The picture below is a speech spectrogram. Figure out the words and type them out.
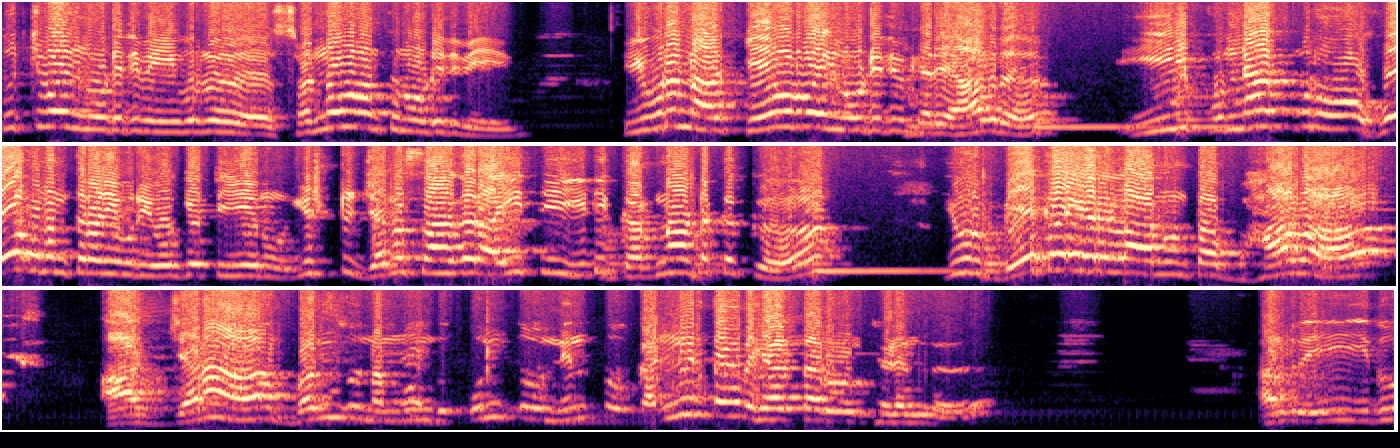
ತುಚ್ಛವಾಗಿ ನೋಡಿದ್ವಿ ಇವ್ರ ಸಣ್ಣವರು ಅಂತ ನೋಡಿದ್ವಿ, ಇವ್ರನ್ನ ಕೇವಲವಾಗಿ ನೋಡಿದ್ವಿ ಖರೆ, ಆದ್ರ ಈ ಪುಣ್ಯಾತ್ಮರು ಹೋದ ನಂತರ ಇವ್ರ ಯೋಗ್ಯತೆ ಏನು? ಇಷ್ಟು ಜನಸಾಗರ ಐತಿ, ಇಡೀ ಕರ್ನಾಟಕಕ್ಕ ಇವ್ರು ಬೇಕಾಗಿರಲ್ಲ ಅನ್ನುವಂತ ಭಾವ ಆ ಜನ ಬಂದು ನಮ್ಮ ಮುಂದೆ ಕುಂತು ನಿಂತು ಕಣ್ಣೀರ್ ತೆಗೆದು ಹೇಳ್ತಾರು ಅಂತ ಹೇಳಿದ್ರ, ಅಲ್ರಿ, ಇದು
